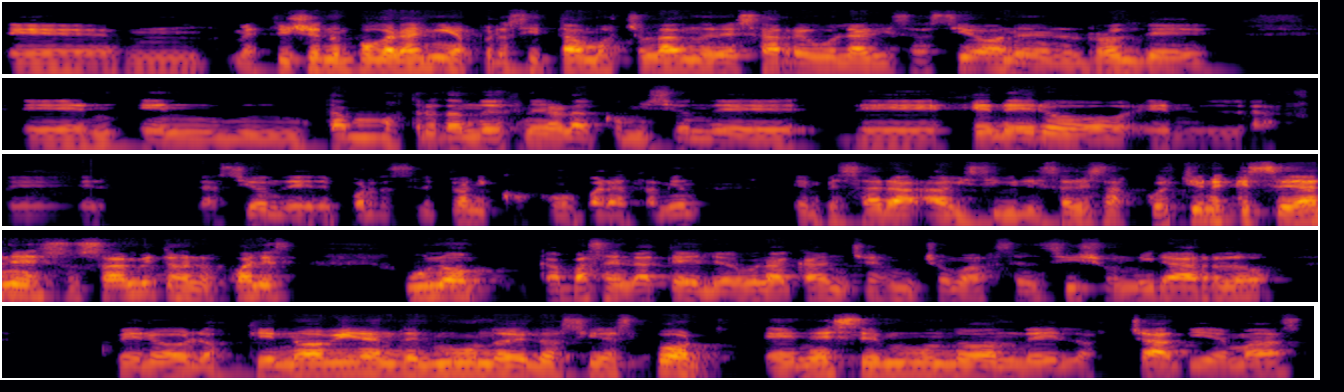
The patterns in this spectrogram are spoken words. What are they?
eh, me estoy yendo un poco a las líneas, pero sí estamos charlando en esa regularización, en el rol de, estamos tratando de generar la comisión de, género en la Federación de Deportes Electrónicos, como para también empezar a, visibilizar esas cuestiones que se dan en esos ámbitos en los cuales uno, capaz en la tele, en una cancha, es mucho más sencillo mirarlo, pero los que no vienen del mundo de los eSports, en ese mundo donde los chats y demás,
